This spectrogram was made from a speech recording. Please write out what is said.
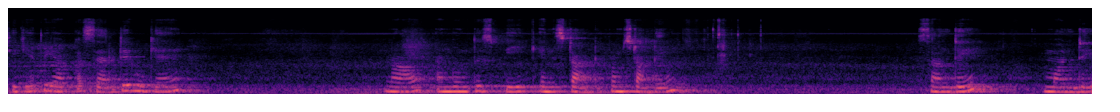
ठीक है तो ये आपका सैटरडे हो गया है। Now I am going to speak in start from starting Sunday Monday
